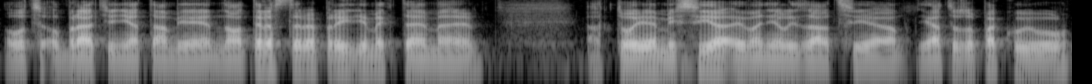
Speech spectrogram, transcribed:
ovoce obrátěnia tam je. No a teraz teda prejdeme k téme, a to je misia evangelizácia. Já to zopakuju,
